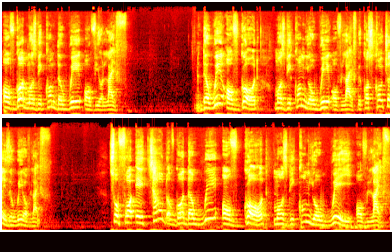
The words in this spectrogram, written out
of God must become the way of your life. The way of God must become your way of life because culture is a way of life. So, for a child of God, the way of God must become your way of life.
